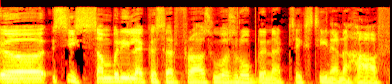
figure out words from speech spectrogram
uh, see, somebody like a Sarfraz who was roped in at 16 and a half,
